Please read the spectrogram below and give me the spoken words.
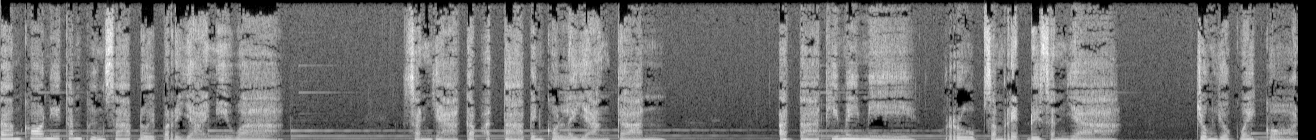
ตามข้อนี้ท่านพึงทราบโดยปริยายนี้ว่า สัญญากับอัตตาเป็นคนละอย่างกัน อัตตาที่ไม่มี รูปสำเร็จด้วยสัญญา จงยกไว้ก่อน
